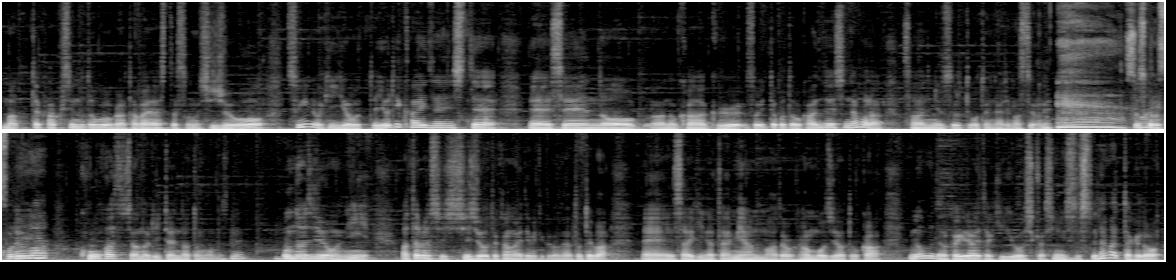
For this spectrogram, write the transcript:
全く革新のところから耕してその市場を次の企業ってより改善して、えー、声援のあの価格そういったことを改善しながら参入するってことになりますよね。えー、ですからこれは後発者の利点だと思うんですね。同じように新しい市場って考えてみてください例えば、えー、最近だったらミャンマーとかカンボジアとか今までは限られた企業しか進出してなかったけど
